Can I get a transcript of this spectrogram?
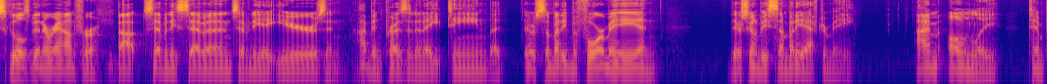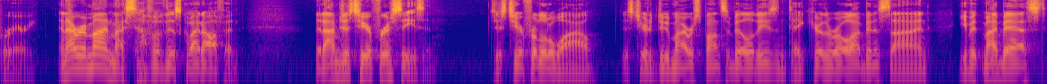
school's been around for about 77, 78 years, and I've been president 18, but there was somebody before me, and there's going to be somebody after me. I'm only temporary. And I remind myself of this quite often that I'm just here for a season, just here for a little while, just here to do my responsibilities and take care of the role I've been assigned, give it my best,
